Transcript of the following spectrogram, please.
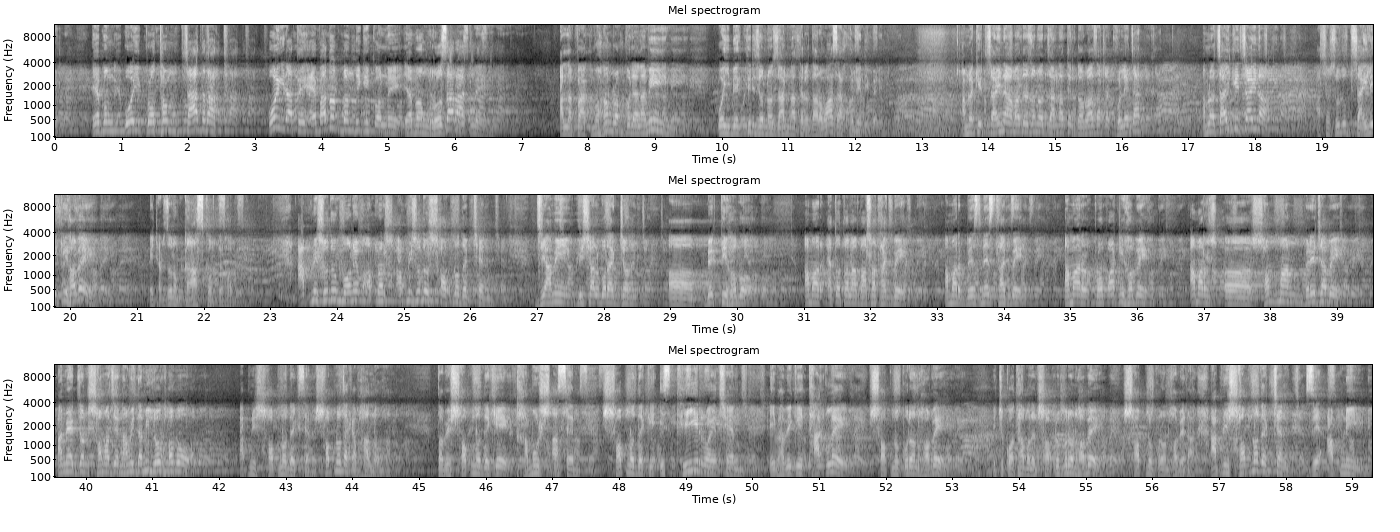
এবং ওই প্রথম চাঁদ রাত, ওই রাতে এবাদত বন্দিগি করলে এবং রোজা রাখলে আল্লাহ পাক মোহন রব্বুল আলমিন ওই ব্যক্তির জন্য জান্নাতের দরওয়াজা খুলে দিবেন। আমরা কি চাই না আমাদের জন্য জান্নাতের দরওয়াজাটা খুলে যাক? আমরা চাই কি চাই না? আচ্ছা শুধু চাইলে কি হবে? এটার জন্য কাজ করতে হবে। আপনি শুধু মনে, আপনার, আপনি শুধু স্বপ্ন দেখছেন যে আমি বিশাল বড় একজন ব্যক্তি হব। আমার এততলা বাসা থাকবে, আমার বিজনেস থাকবে, আমার প্রপার্টি হবে, আমার সম্মান বেড়ে যাবে, আমি একজন সমাজে নামি দামি লোক হব। আপনি স্বপ্ন দেখছেন। স্বপ্ন দেখা ভালো। তবে স্বপ্ন দেখে খামুশ আছেন। স্বপ্ন দেখে স্থির রয়েছেন। এইভাবে কি থাকলে স্বপ্ন পূরণ হবে? একটু কথা বলেন, স্বপ্ন পূরণ হবে? স্বপ্ন পূরণ হবে না। আপনি স্বপ্ন দেখছেন যে আপনি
